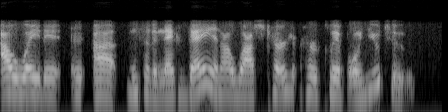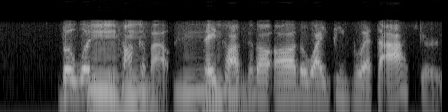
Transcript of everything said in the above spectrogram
I waited uh, until the next day, and I watched her her clip on YouTube. But what did mm-hmm. she talk about? Mm-hmm. They talked about all the white people at the Oscars.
